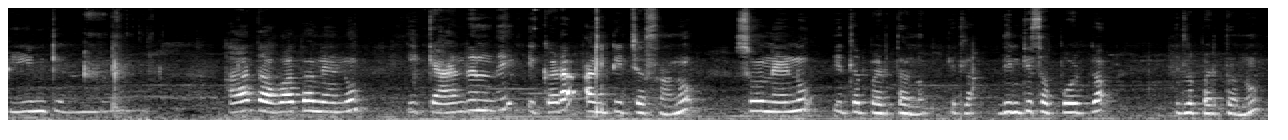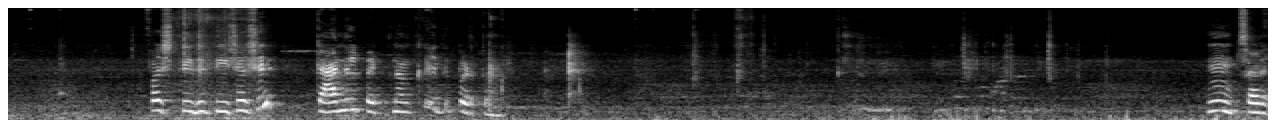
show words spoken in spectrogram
దీనికి ఆ తర్వాత నేను ఈ క్యాండిల్ని ఇక్కడ అంటించేస్తాను సో నేను ఇట్లా పెడతాను. ఇట్లా దీనికి సపోర్ట్గా ఇట్లా పెడతాను. ఫస్ట్ ఇది తీసేసి క్యాండిల్ పెట్టినాక ఇది పెడతాను. సరే.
